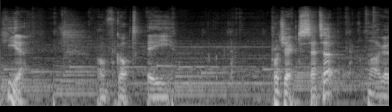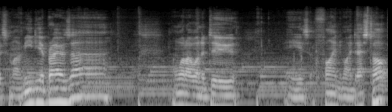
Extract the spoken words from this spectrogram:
Here, I've got a project set up. I'll go to my media browser. And what I want to do is find my desktop,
